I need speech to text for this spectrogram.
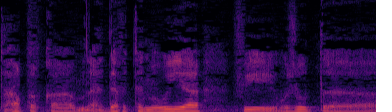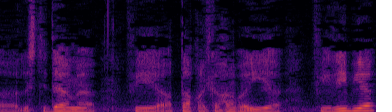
تحقق أهداف التنموية في وجود الاستدامة في الطاقة الكهربائية في ليبيا.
